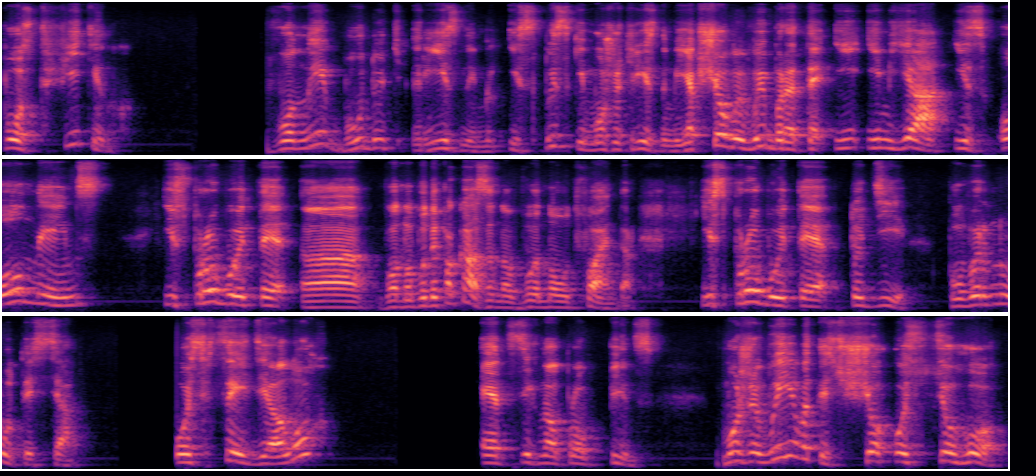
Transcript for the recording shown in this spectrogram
Post-Fitting, вони будуть різними, і списки можуть різними. Якщо ви виберете і ім'я із All Names, і спробуєте, воно буде показано в Node Finder, і спробуєте тоді повернутися ось в цей діалог Add Signal Probe Pins, може виявитись, що ось цього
